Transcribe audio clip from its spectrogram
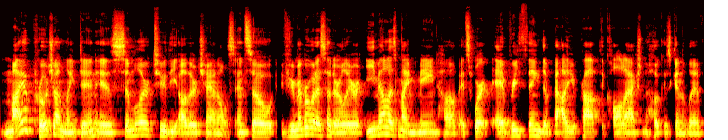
My approach on LinkedIn is similar to the other channels. And so, if you remember what I said earlier, email is my main hub. It's where everything, the value prop, the call to action, the hook is going to live.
